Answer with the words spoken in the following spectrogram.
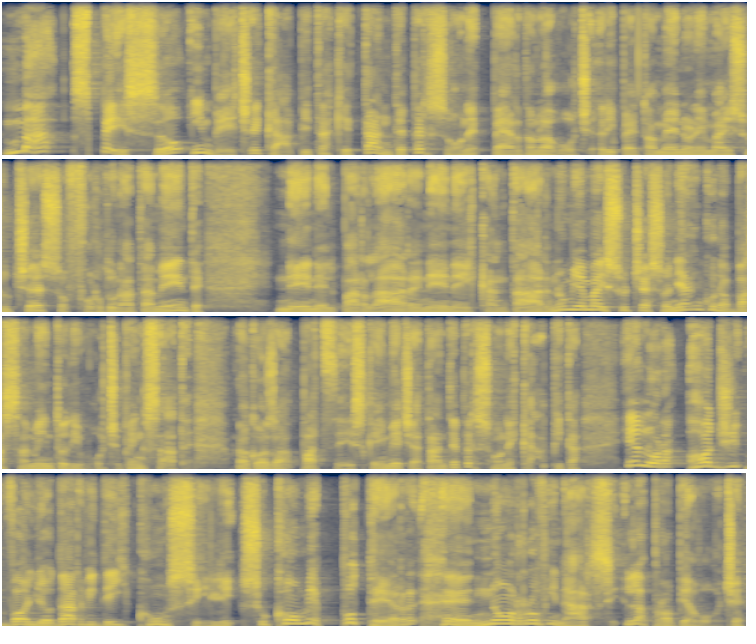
ma spesso invece capita che tante persone perdono la voce. Ripeto, a me non è mai successo, fortunatamente, né nel parlare né nel cantare, non mi è mai successo neanche un abbassamento di voce, pensate pensate, una cosa pazzesca, invece a tante persone capita. E allora oggi voglio darvi dei consigli su come poter eh, non rovinarsi la propria voce.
